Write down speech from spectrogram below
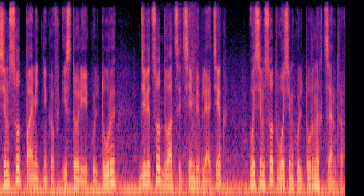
700 памятников истории и культуры, 927 библиотек, 808 культурных центров,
